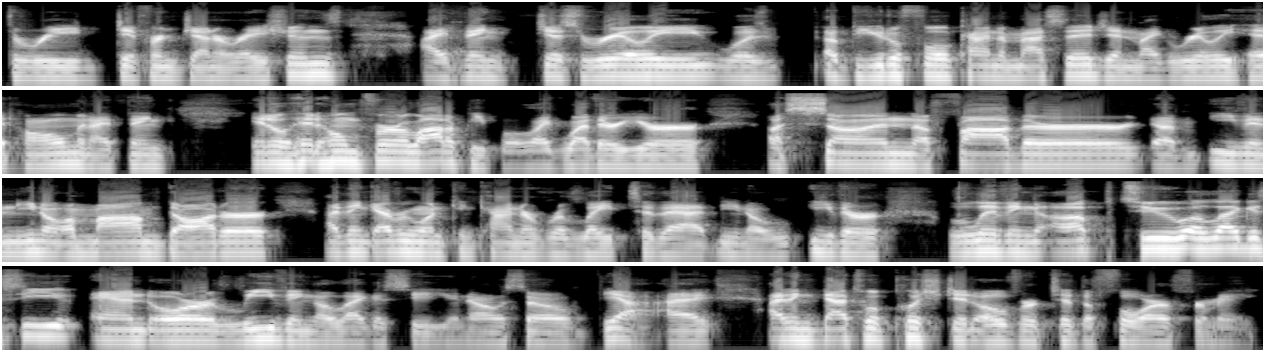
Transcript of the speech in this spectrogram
three different generations, I think just really was a beautiful kind of message and like really hit home. And I think it'll hit home for a lot of people, like whether you're a son, a father, um, even you know a mom, daughter. I think everyone can kind of relate to that. You know, either living up to a legacy and or leaving a legacy. You know, so yeah, I I think that's what pushed it over to the four for me.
